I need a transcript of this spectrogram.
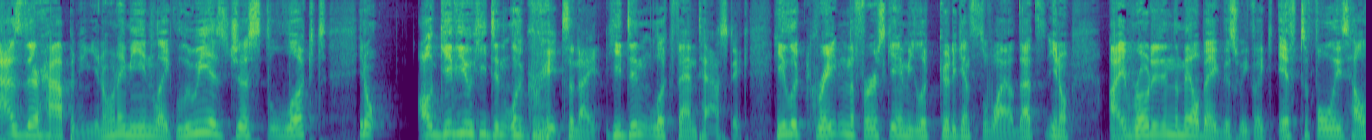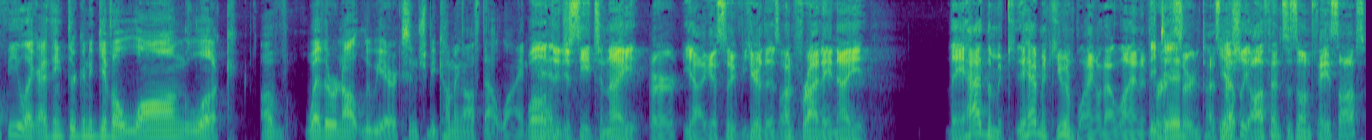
as they're happening. You know what I mean? Like Loui has just looked, you know, I'll give you he didn't look great tonight. He didn't look fantastic. He looked great in the first game. He looked good against the Wild. That's, you know, I wrote it in the mailbag this week. Like if Toffoli's healthy, like I think they're going to give a long look of whether or not Loui Eriksson should be coming off that line. Well, And- did you see tonight? Or yeah, I guess if you hear this on Friday night, they had the they had MacEwen playing on that line They for a certain time, Yep. especially offensive zone faceoffs.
